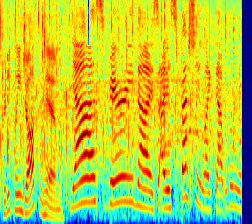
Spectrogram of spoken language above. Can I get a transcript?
Pretty clean job from him. Yes, very nice. I especially like that little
